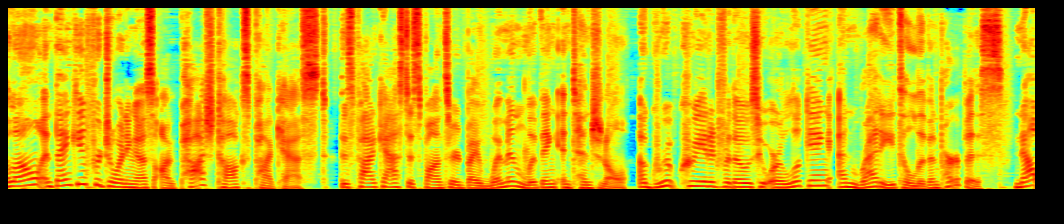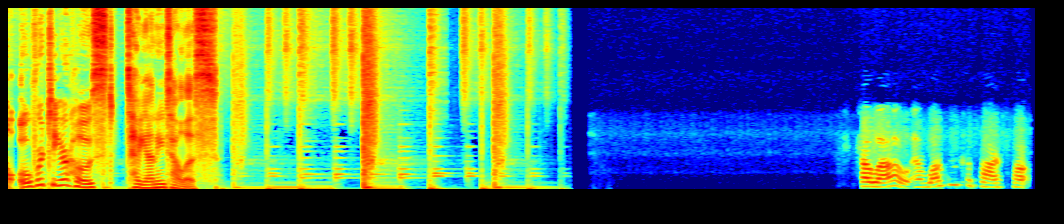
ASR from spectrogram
Hello, and thank you for joining us on Posh Talks Podcast. This podcast is sponsored by Women Living Intentional, a group created for those who are looking and ready to live in purpose. Now, over to your host, Tayani Tellis. Hello, and welcome to Posh Talks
